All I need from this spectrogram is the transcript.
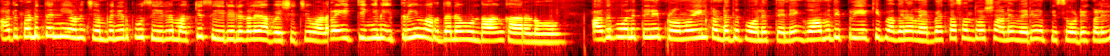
അതുകൊണ്ട് തന്നെയാണ് ചെമ്പനീർ പൂ സീരിയൽ മറ്റു സീരിയലുകളെ അപേക്ഷിച്ച് വളരെ റേറ്റിംഗിന് ഇത്രയും വർധനവ് ഉണ്ടാകാൻ കാരണവും. അതുപോലെ തന്നെ പ്രൊമോയിൽ കണ്ടതുപോലെ തന്നെ ഗോമതിപ്രിയയ്ക്ക് പകരം റെബേക്ക സന്തോഷാണ് വരും എപ്പിസോഡുകളിൽ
